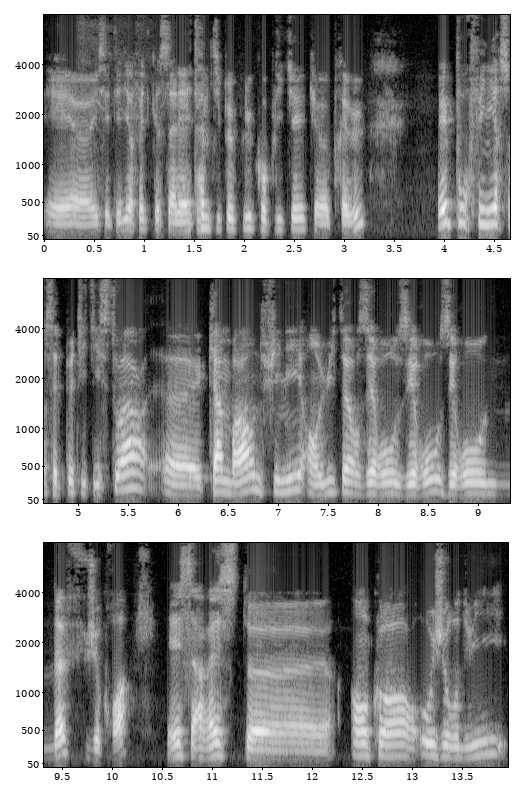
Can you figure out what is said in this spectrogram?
Et euh, il s'était dit en fait que ça allait être un petit peu plus compliqué que prévu. Et pour finir sur cette petite histoire, Cam Brown finit en 8h0009, je crois. Et ça reste encore aujourd'hui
